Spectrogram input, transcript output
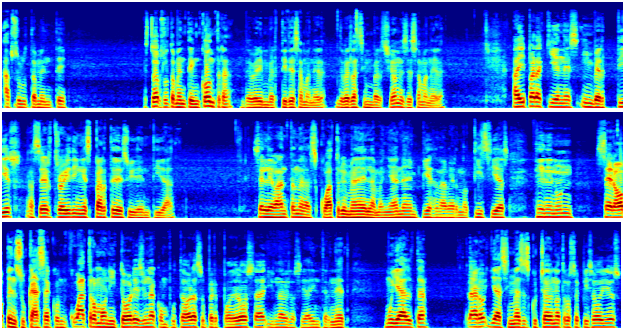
absolutamente estoy absolutamente en contra de ver invertir de esa manera, de ver las inversiones de esa manera. Hay para quienes invertir, hacer trading es parte de su identidad se levantan a las cuatro y media de la mañana, empiezan a ver noticias, tienen un setup en su casa con cuatro monitores y una computadora súper poderosa y una velocidad de internet muy alta. Claro, ya si me has escuchado en otros episodios,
